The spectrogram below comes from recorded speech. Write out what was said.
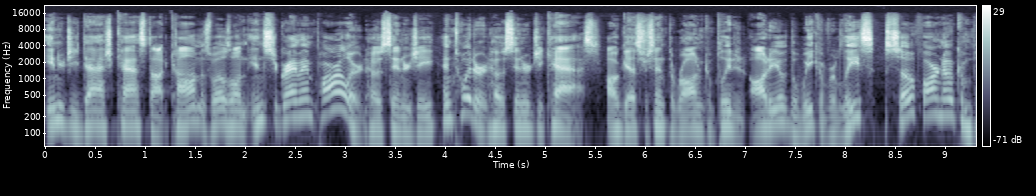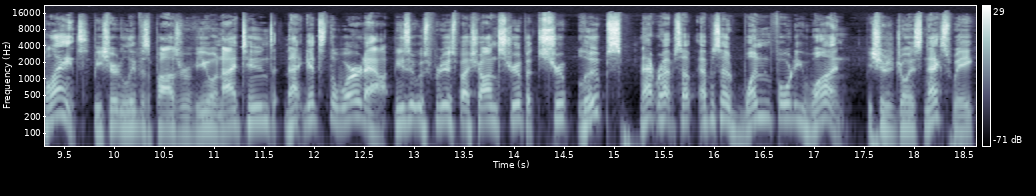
energy-cast.com as well as on Instagram and Parler at Host Energy and Twitter at Host Energy Cast. All guests are sent the raw and completed audio the week of release. So far, no complaints. Be sure to leave us a positive review on iTunes. That gets the word out. Music was produced by Sean Stroop at Stroop Loops. That wraps up episode 141. Be sure to join us next week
